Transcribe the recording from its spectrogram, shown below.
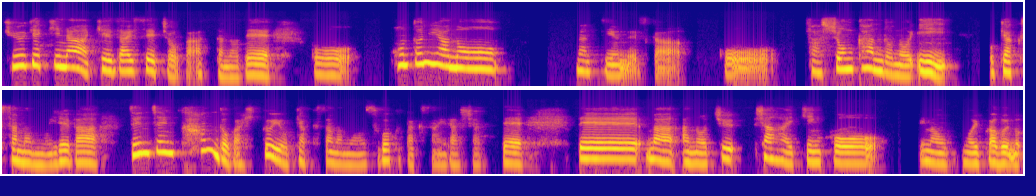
急激な経済成長があったのでこう本当にあの何て言うんですかこうファッション感度のいいお客様もいれば全然感度が低いお客様もすごくたくさんいらっしゃってで、まあ、あの中上海近郊今思い浮かぶの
